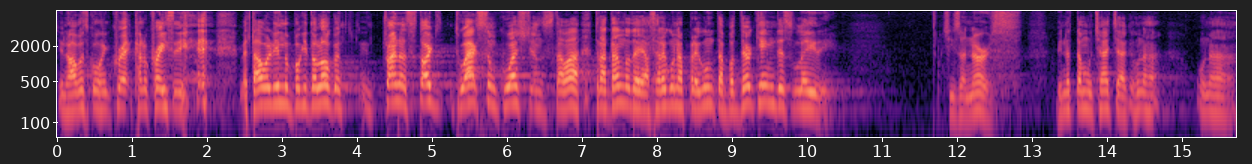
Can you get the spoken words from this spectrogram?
you know, I was going kind of crazy. Me estaba volviendo un poquito loco, trying to start to ask some questions. Estaba tratando de hacer algunas preguntas, but there came this lady. She's a nurse. Vino esta muchacha que es una, una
